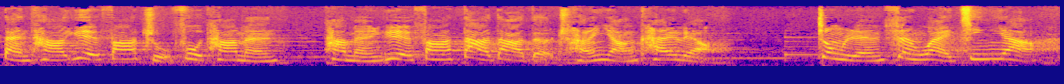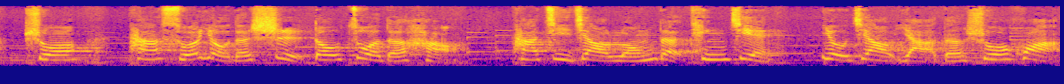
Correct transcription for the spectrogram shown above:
但他越发嘱咐他们，他们越发大大的传扬开了。众人分外惊讶，说他所有的事都做得好。他既叫聋的听见，又叫哑的说话。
